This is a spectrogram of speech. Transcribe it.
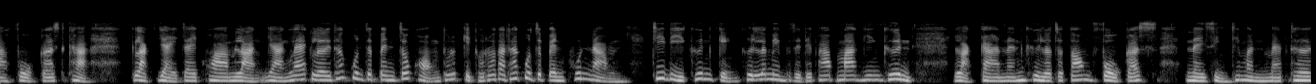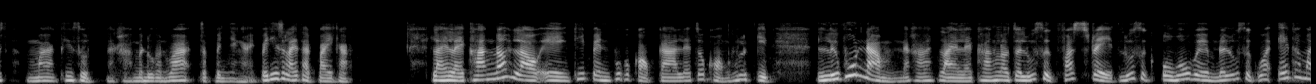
are focused ค่ะ หลักใหญ่ใจความหลังอย่างแรกเลย ถ้าคุณจะเป็นเจ้าของธุรกิจขอโทษค่ะถ้าคุณจะเป็นผู้นำที่ดีขึ้นเก่งขึ้นและมีประสิทธิภาพมากยิ่งขึ้น หลักการนั้นคือเราจะต้องโฟกัสในสิ่งที่มัน matters มากที่สุดนะคะ มาดูกันว่าจะเป็นยังไง ไปที่สไลด์ถัดไปค่ะ หลาย ๆ ครั้งเนาะเราเองที่เป็นผู้ประกอบการและเจ้าของธุรกิจ หรือผู้นำนะคะ หลาย ๆ ครั้งเราจะรู้สึก frustrate รู้สึก overwhelm และรู้สึกว่าเอ๊ะทำไม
